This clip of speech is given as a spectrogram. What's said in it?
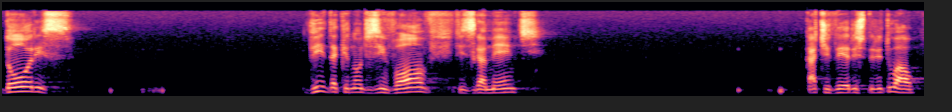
Dores, vida que não desenvolve fisicamente, cativeiro espiritual.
